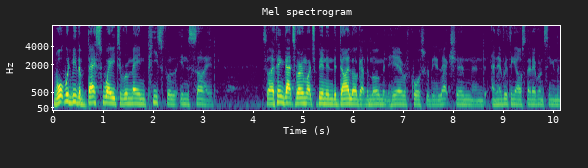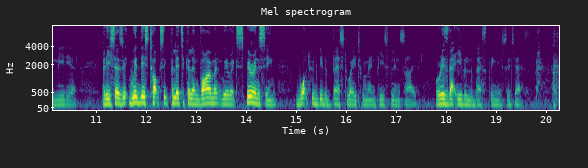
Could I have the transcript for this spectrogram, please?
what would be the best way to remain peaceful inside? So I think that's very much been in the dialogue at the moment here, of course, with the election and, and everything else that everyone's seeing in the media. But he says, with this toxic political environment we're experiencing, what would be the best way to remain peaceful inside? Or is that even the best thing you suggest?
